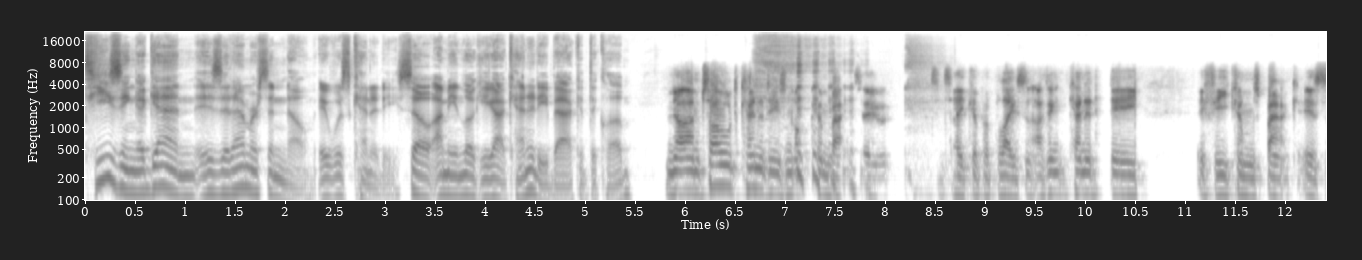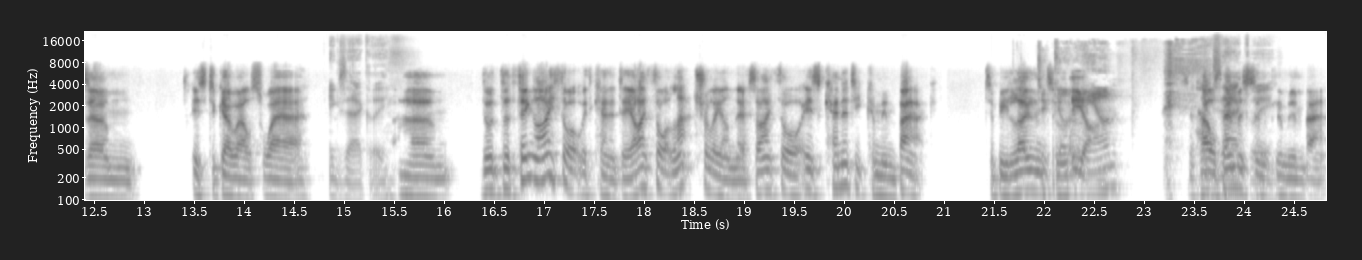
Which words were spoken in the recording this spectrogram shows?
teasing again. Is it Emerson? No, it was Kennedy. So I mean, look, you got Kennedy back at the club. No, I'm told Kennedy's not come back to to take up a place, and I think Kennedy, if he comes back, is um is to go elsewhere. Exactly. Um, the, the thing I thought with Kennedy, I thought laterally on this. I thought, is Kennedy coming back to be loaned To to, go Lyon, Lyon? to help Exactly. Emerson coming back?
